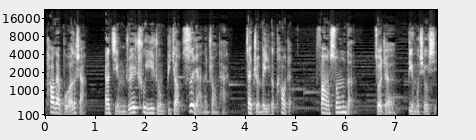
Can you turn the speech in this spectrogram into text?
套在脖子上。让颈椎处于一种比较自然的状态，再准备一个靠枕，放松的坐着闭目休息，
